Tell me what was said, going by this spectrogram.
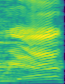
五元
